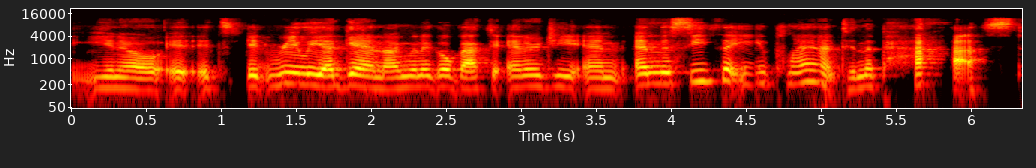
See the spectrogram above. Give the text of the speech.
you know it, it's it really again i'm going to go back to energy and and the seeds that you plant in the past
